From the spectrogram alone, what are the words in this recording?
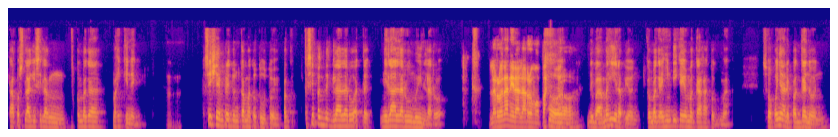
Tapos lagi silang, kumbaga, makikinig. Kasi syempre, doon ka matututo eh. Pag, kasi pag naglalaro at nilalaro mo yung laro. Laro na, nilalaro mo pa. Oo, di ba? Mahirap yon Kumbaga, hindi kayo magkakatugma. So, kunyari, pag ganun,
